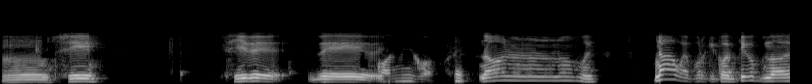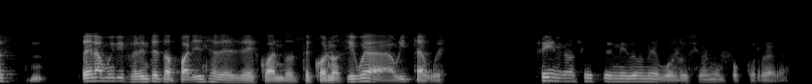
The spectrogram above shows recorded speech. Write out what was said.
mm, sí, Sí, de, de... Conmigo. No, no, no, no, güey. No, güey, porque contigo no es... Era muy diferente tu apariencia desde cuando te conocí, güey, a ahorita, güey. Sí, no, sí he tenido una evolución un poco rara.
